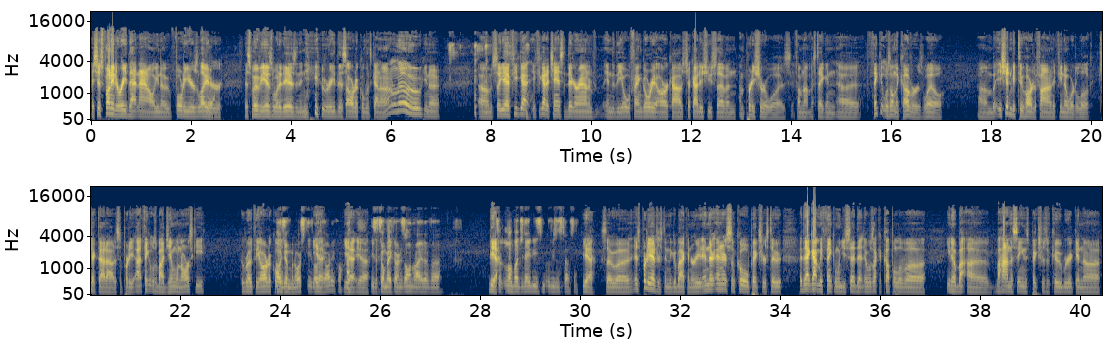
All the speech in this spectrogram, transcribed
it's just funny to read that now. You know, 40 years later, this movie is what it is, and then you read this article that's kind of I don't know, you know. um, so yeah, if you got if you got a chance to dig around in, into the old Fangoria archives, check out issue seven. I'm pretty sure it was, if I'm not mistaken. Uh, I think it was on the cover as well. Um, but it shouldn't be too hard to find if you know where to look. Check that out. It's a pretty. I think it was by Jim Wynorski, who wrote the article. Oh, Jim Wynorski wrote Yeah. the article. Yeah, yeah, He's a filmmaker in his own right of uh, yeah. low budget '80s movies and stuff. So. Yeah, so uh, it's pretty interesting to go back and read, and there and there's some cool pictures too. That got me thinking when you said that. There was like a couple of uh, you know, by, uh, behind the scenes pictures of Kubrick and uh,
